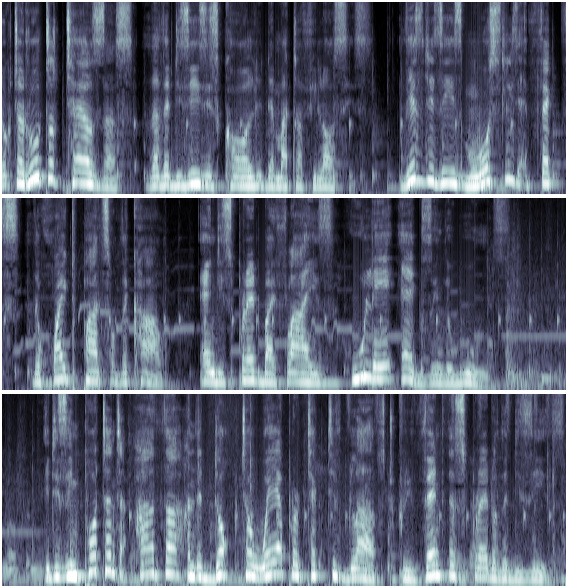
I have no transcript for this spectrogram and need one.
Dr. Ruto tells us that the disease is called dermatophilosis. This disease mostly affects the white parts of the cow and is spread by flies who lay eggs in the wounds. It is important Arthur and the doctor wear protective gloves to prevent the spread of the disease.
